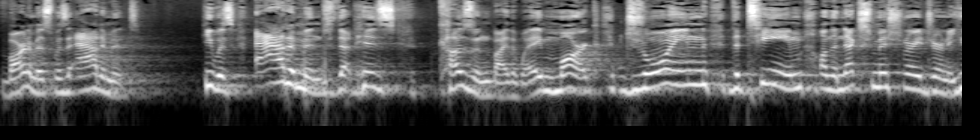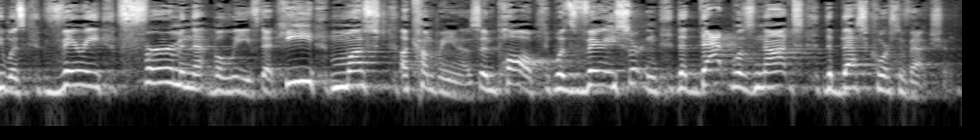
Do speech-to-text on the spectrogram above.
Barnabas was adamant he was adamant that his cousin, by the way, Mark, join the team on the next missionary journey. He was very firm in that belief that he must accompany us. And Paul was very certain that that was not the best course of action.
